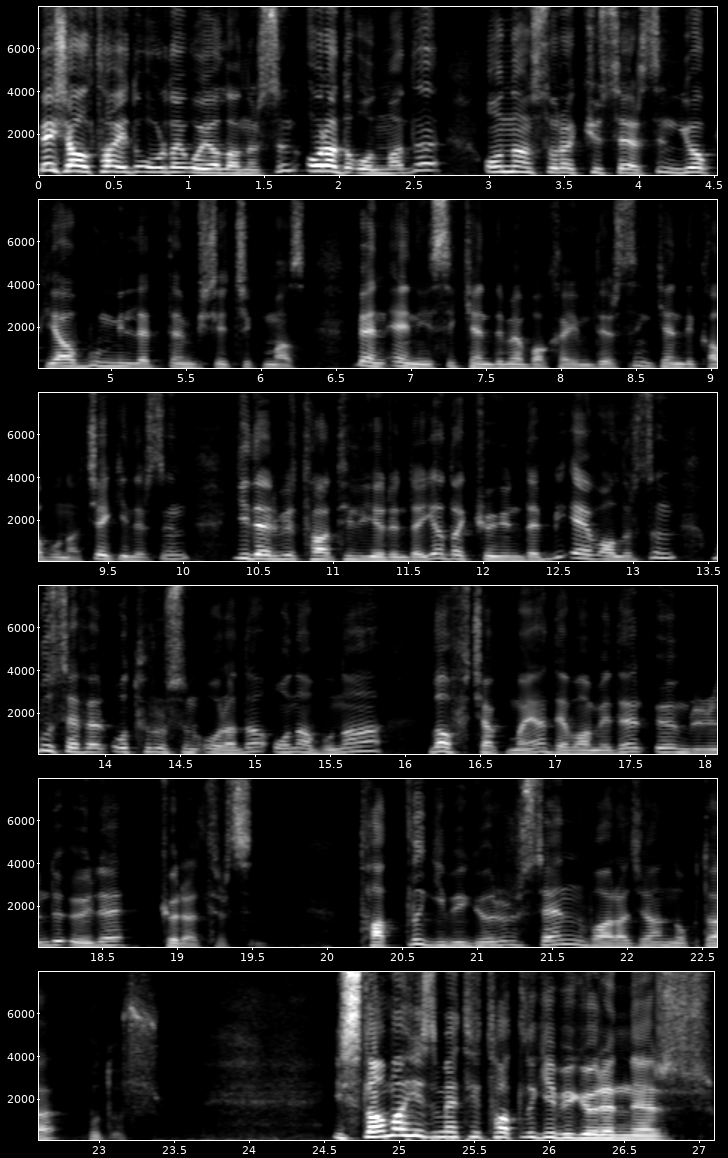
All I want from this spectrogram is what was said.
5-6 ayda orada oyalanırsın orada olmadı. Ondan sonra küsersin yok ya bu milletten bir şey çıkmaz. Ben en iyisi kendime bakayım dersin kendi kabuna çekilirsin. Gider bir tatil yerinde ya da köyünde bir ev alırsın. Bu sefer oturursun orada ona buna laf çakmaya devam eder. Ömrünü de öyle köreltirsin. Tatlı gibi görürsen varacağın nokta budur. İslam'a hizmeti tatlı gibi görenler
